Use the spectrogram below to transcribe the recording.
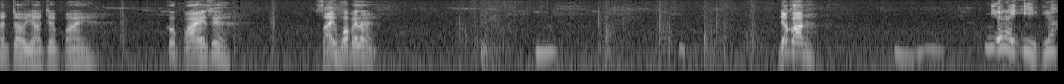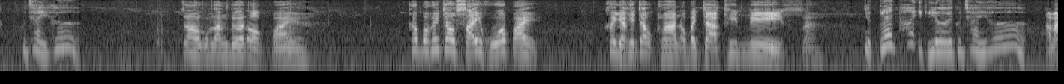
ถ้าเจ้าอยากจะไป ก็ไปสิสายหัวไปเลยอืมเดี๋ยวก่อน มีอะไรอีกล่ะ คุณชัยเฮอเจ้ากำลังเดินออกไปข้าบอกให้เจ้าใส่หัวไปข้าอยากให้เจ้าคลานออกไปจากที่นี่ซะอย่าแกล้งข้าอีกเลยคุณชัยเฮอทำไม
